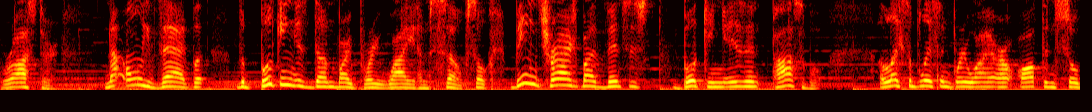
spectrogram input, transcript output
roster. Not only that, but the booking is done by Bray Wyatt himself, so being trashed by Vince's booking isn't possible. Alexa Bliss and Bray Wyatt are often so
